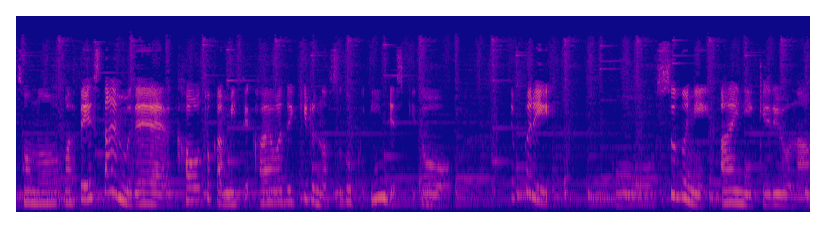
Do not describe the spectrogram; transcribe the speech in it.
その、まあ、 FaceTime で顔とか見て会話できるのはすごくいいんですけど、やっぱり、こう、すぐに会いに行けるような、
